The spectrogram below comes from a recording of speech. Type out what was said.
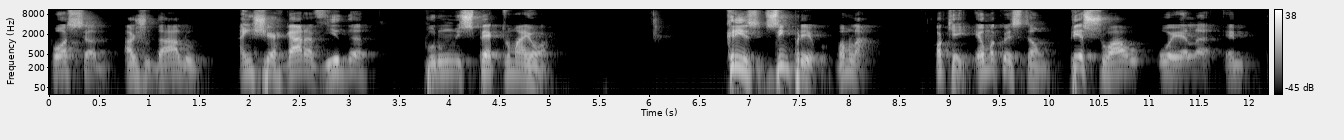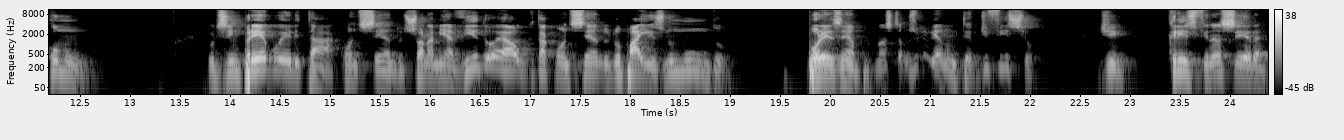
possa ajudá-lo a enxergar a vida por um espectro maior. Crise, desemprego, vamos lá. Ok, é uma questão pessoal ou ela é comum? O desemprego ele está acontecendo só na minha vida ou é algo que está acontecendo no país, no mundo? Por exemplo, nós estamos vivendo um tempo difícil de crise financeira.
